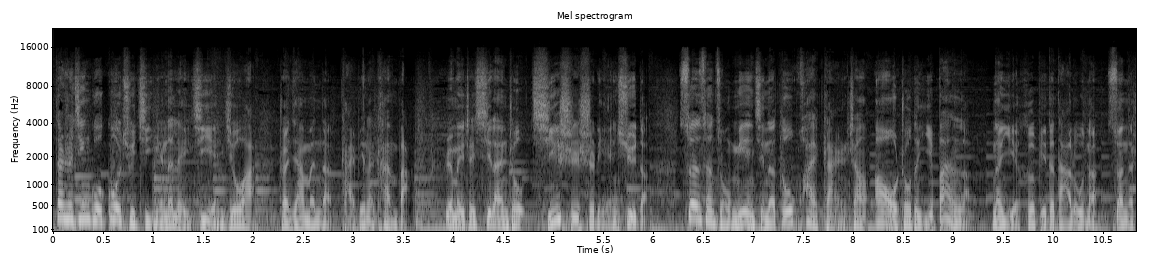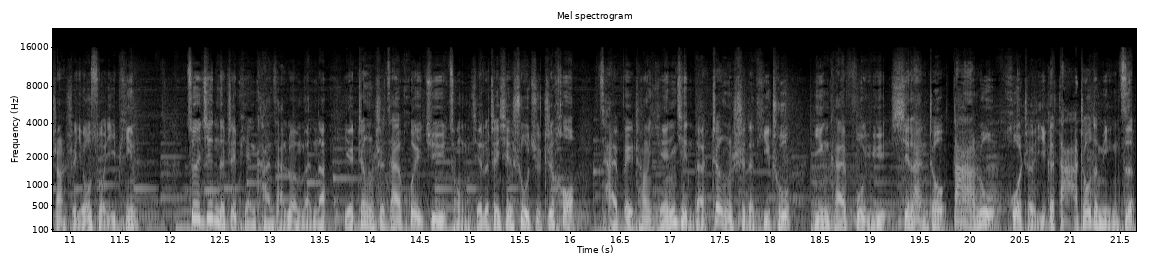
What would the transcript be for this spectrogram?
但是经过过去几年的累积研究啊，专家们呢改变了看法，认为这西兰州其实是连续的，算算总面积呢都快赶上澳洲的一半了，那也和别的大陆呢算得上是有所一拼。最近的这篇刊载论文呢，也正是在汇聚总结了这些数据之后，才非常严谨的正式的提出，应该赋予西兰州大陆或者一个大洲的名字。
